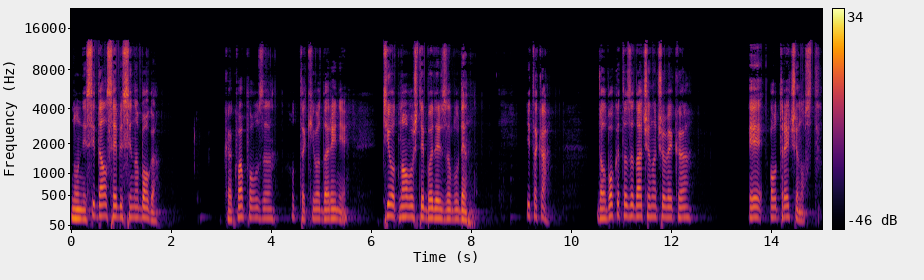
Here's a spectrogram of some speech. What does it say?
но не си дал себе си на Бога. Каква полза от такива дарения? Ти отново ще бъдеш заблуден. И така, дълбоката задача на човека е отреченост.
